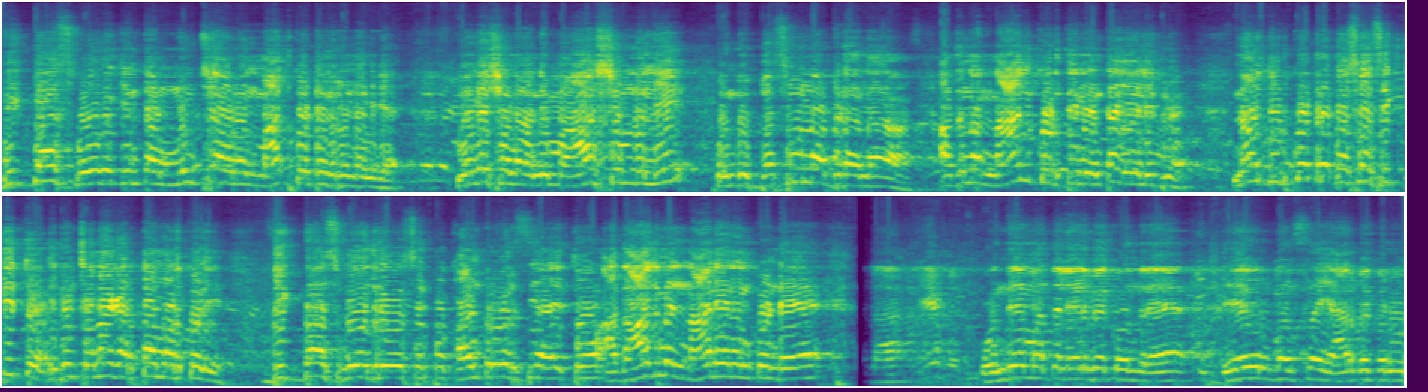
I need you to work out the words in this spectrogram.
ಬಿಗ್ ಬಾಸ್ ಹೋಗೋಕ್ಕಿಂತ ಮುಂಚೆ ಅವ್ರೊಂದು ಮಾತು ಕೊಟ್ಟಿದ್ರು ನನಗೆ. ಯೋಗೇಶ್ ಅಣ್ಣ, ನಿಮ್ಮ ಆಶ್ರಮದಲ್ಲಿ ಒಂದು ಬಸವನ್ನ ಬಿಡೋಣ. ಅದನ್ನ ನಾನ್ ಕೊಡ್ತೀನಿ ಅಂತ ಹೇಳಿದ್ರು. ನಾವು ದುಡ್ಡು ಕೊಟ್ರೆ ಬಸವ ಸಿಕ್ತಿತ್ತು. ಇದನ್ನ ಚೆನ್ನಾಗಿ ಅರ್ಥ ಮಾಡ್ಕೊಳ್ಳಿ. ಬಿಗ್ ಬಾಸ್ ಹೋದ್ರು ಸ್ವಲ್ಪ ಕಾಂಟ್ರವರ್ಸಿ ಆಯ್ತು. ಅದಾದ್ಮೇಲೆ ನಾನೇನ್ ಅನ್ಕೊಂಡೆ, ಒಂದೇ ಮಾತಲ್ಲಿ ಹೇಳ್ಬೇಕು ಅಂದ್ರೆ ದೇವ್ರ ಮನ್ಸನ್ನ ಯಾರ್ ಬೇಕಾದ್ರು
